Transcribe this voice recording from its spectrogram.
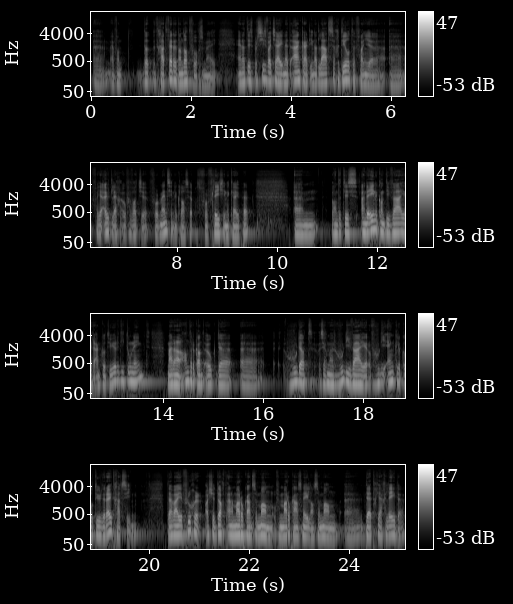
Um, en van, dat, het gaat verder dan dat volgens mij. En dat is precies wat jij net aankaart in dat laatste gedeelte van je, uh, van je uitleg over wat je voor mensen in de klas hebt, wat voor vlees in de kuip hebt. Um, want het is aan de ene kant die waaier aan culturen die toeneemt, maar aan de andere kant ook de, uh, hoe, dat, zeg maar, hoe die waaier of hoe die enkele cultuur eruit gaat zien. Daar waar je vroeger, als je dacht aan een Marokkaanse man of een Marokkaans-Nederlandse man, uh, 30 jaar geleden,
